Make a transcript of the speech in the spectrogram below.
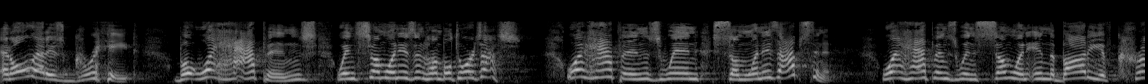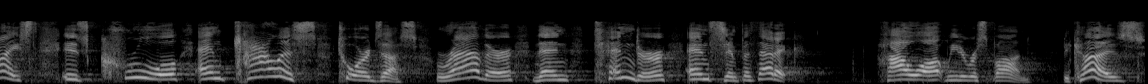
And all that is great, but what happens when someone isn't humble towards us? What happens when someone is obstinate? What happens when someone in the body of Christ is cruel and callous towards us rather than tender and sympathetic? How ought we to respond? Because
